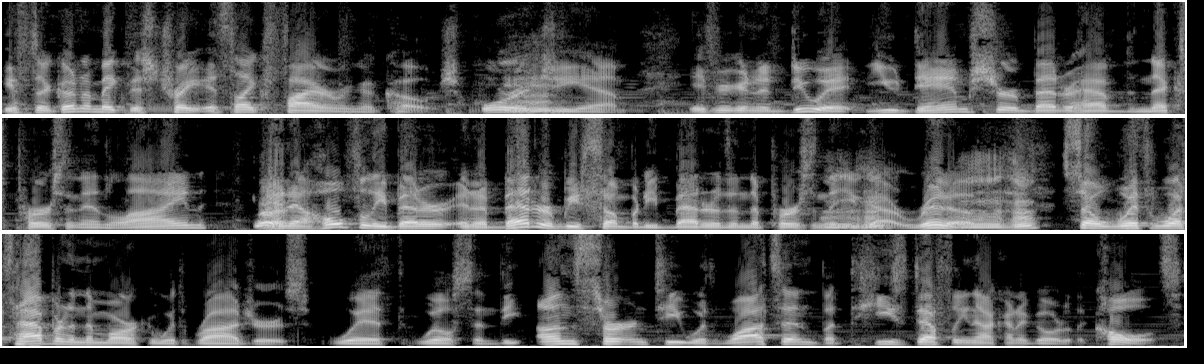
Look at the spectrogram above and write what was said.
if they're going to make this trade, it's like firing a coach or mm-hmm. a GM. If you're going to do it, you damn sure better have the next person in line, right. and hopefully better and it better be somebody better than the person that mm-hmm. you got rid of. Mm-hmm. So with what's happened in the market with Rodgers, with Wilson, the uncertainty with Watson, but he's definitely not going to go to the Colts.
